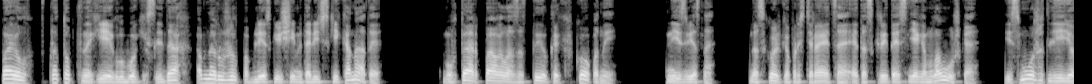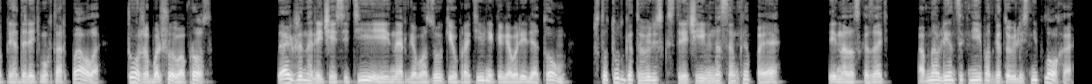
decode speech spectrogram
Павел в протоптанных ей глубоких следах обнаружил поблескивающие металлические канаты. Мухтар Павла застыл, как вкопанный. Неизвестно, насколько простирается эта скрытая снегом ловушка, и сможет ли ее преодолеть Мухтар Павла, тоже большой вопрос. Также наличие сети и энергобазуки у противника говорили о том, что тут готовились к встрече именно с МКП. И, надо сказать, обновленцы к ней подготовились неплохо.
